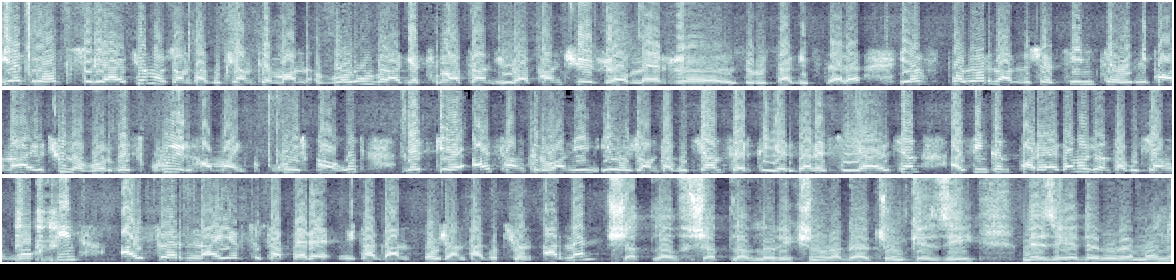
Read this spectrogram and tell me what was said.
երկրորդ Սուրիայության օժանդակության թեման որուն վրա գեցնացան յուրաքանչյուր մեր զրուցակիցները եւ բոլորն նշեցին թե Լիբանանայությունը որպես քույր համայնք քույր քաղուտ պետք է այս հանգրվանին իր օժանդակության ցերկը երկարե Սուրիայության այսինքն բարեական օժանդակության գողքին այսօր նաեւ ցուցաբերե նյութական օժանդակություն Արմեն Շատ լավ, շատ լավ Լորիկ, շնորհակալություն քեզի։ Մեզի հետ էր ուրեմն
